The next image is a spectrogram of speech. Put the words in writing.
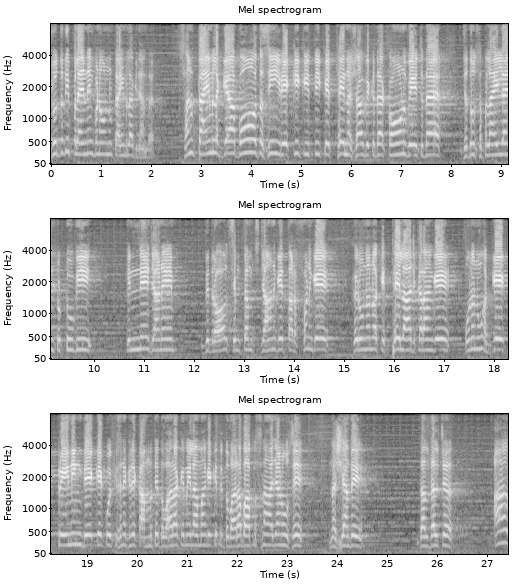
ਯੁੱਧ ਦੀ ਪਲੈਨਿੰਗ ਬਣਾਉਣ ਨੂੰ ਟਾਈਮ ਲੱਗ ਜਾਂਦਾ। ਸਾਨੂੰ ਟਾਈਮ ਲੱਗਿਆ ਬਹੁਤ, ਅਸੀਂ ਰੇਕੀ ਕੀਤੀ ਕਿੱਥੇ ਨਸ਼ਾ ਵਿਕਦਾ, ਕੌਣ ਵੇਚਦਾ, ਜਦੋਂ ਸਪਲਾਈ ਲਾਈਨ ਟੁੱਟੂਗੀ, ਕਿੰਨੇ ਜਾਣੇ ਵਿਦਰੋਲ ਸਿੰਪਟਮਸ ਜਾਣਗੇ, ਤੜਫਣਗੇ, ਫਿਰ ਉਹਨਾਂ ਨੂੰ ਕਿੱਥੇ ਇਲਾਜ ਕਰਾਂਗੇ, ਉਹਨਾਂ ਨੂੰ ਅੱਗੇ ਟ੍ਰੇਨਿੰਗ ਦੇ ਕੇ ਕੋਈ ਕਿਸੇ ਨਾ ਕਿਸੇ ਕੰਮ ਤੇ ਦੁਬਾਰਾ ਕਿਵੇਂ ਲਾਵਾਂਗੇ, ਕਿਤੇ ਦੁਬਾਰਾ ਵਾਪਸ ਨਾ ਆ ਜਾਣ ਉਸੇ ਨਸ਼ਿਆਂ ਦੇ ਦਲਦਲ ਚ। ਆ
